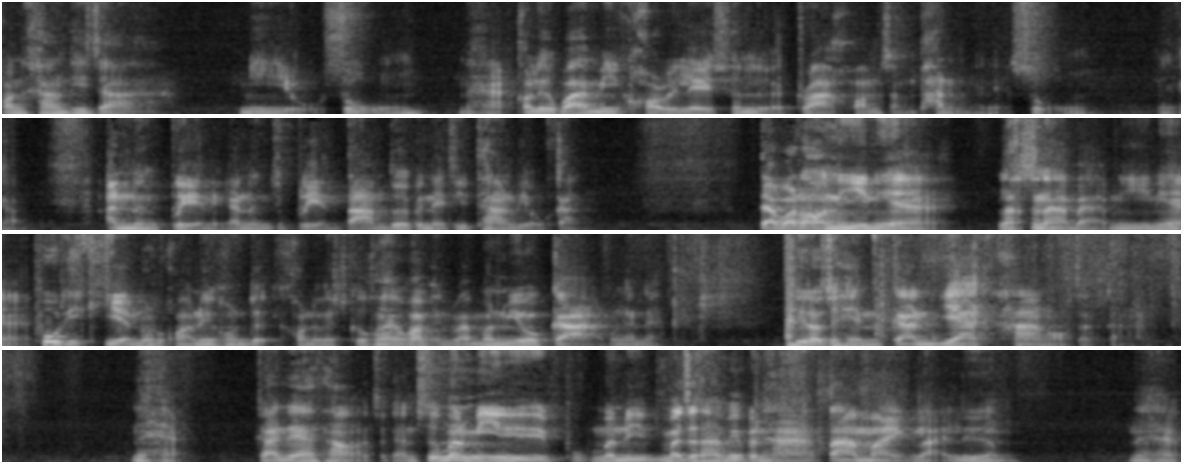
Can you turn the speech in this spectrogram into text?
ค่อนข้างที่จะมีอยู่สูงนะฮะเขาเรียกว่ามี correlation หรือตราความสัมพันธ์กันเนี่ยสูง นะครับอันนึงเปลี่ยนอีกอันนึงจะเปลี่ยนตามด้วยเป็นในทิศทางเดียวกัน แต่ว่าตอนนี้เนี่ยลักษณะแบบนี้เนี่ยผู้ที่เขียนบทความนี้ของ The Economist ก็ให้ความเห็นว่ามันมีโอกาสเหมือนกันนะที่เราจะเห็นการแยกทางออกจากกันนะฮะการแยกทางออกจากกัน ซึ่งมันมีมันมีมันจะทำให้ปัญหาตามมาอีกหลายเรื่องนะฮะ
